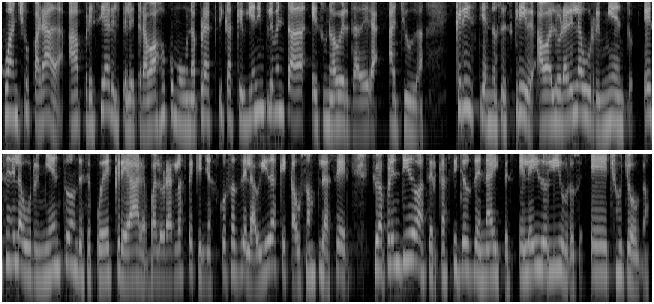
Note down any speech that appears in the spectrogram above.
Juancho Parada, a apreciar el teletrabajo como una práctica que bien implementada es una verdadera ayuda. Cristian nos escribe a valorar el aburrimiento. Es en el aburrimiento donde se puede crear, valorar las pequeñas cosas de la vida que causan placer. Yo he aprendido a hacer castillos de naipes, he leído libros, he hecho yoga.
